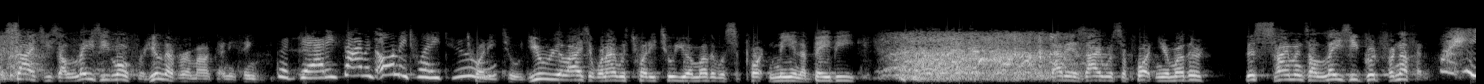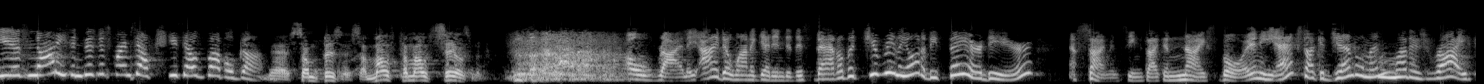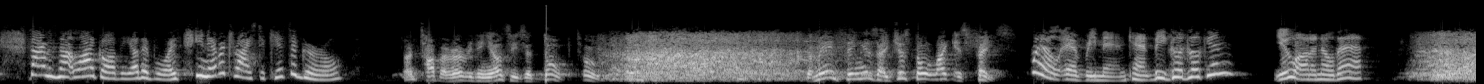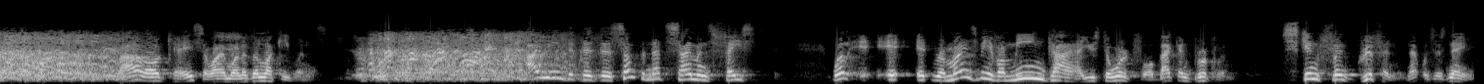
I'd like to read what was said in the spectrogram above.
Besides, he's a lazy loafer. He'll never amount to anything. But, Daddy, Simon's only 22. 22. Do you realize that when I was 22, your mother was supporting me and a baby? that is, I was supporting your mother. This Simon's a lazy good for nothing. Why, he is not. He's in business for himself. He sells bubble gum. Yeah, some business. A mouth-to-mouth salesman. oh, Riley, I don't want to get into this battle, but you really ought to be fair, dear. Now, Simon seems like a nice boy, and he acts like a gentleman. Mother's right. Simon's not like all the other boys. He never tries to kiss a girl. On top of everything else, he's a dope, too. the main thing is, I just don't like his face. Well, every man can't be good looking. You ought to know that. well, okay, so I'm one of the lucky ones. I mean, there's something that Simon's face well, it, it, it, reminds me of a mean guy I used to work for back in Brooklyn. Skinflint Griffin, that was his name.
